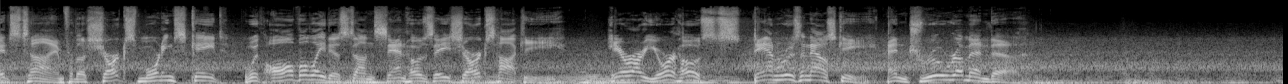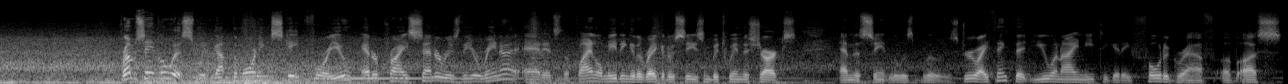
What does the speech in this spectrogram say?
It's time for the Sharks Morning Skate with all the latest on San Jose Sharks hockey. Here are your hosts, Dan Rusanowsky and Drew Remenda. From St. Louis, we've got the morning skate for you. Enterprise Center is the arena, and it's the final meeting of the regular season between the Sharks and the St. Louis Blues. Drew, I think that you and I need to get a photograph of us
